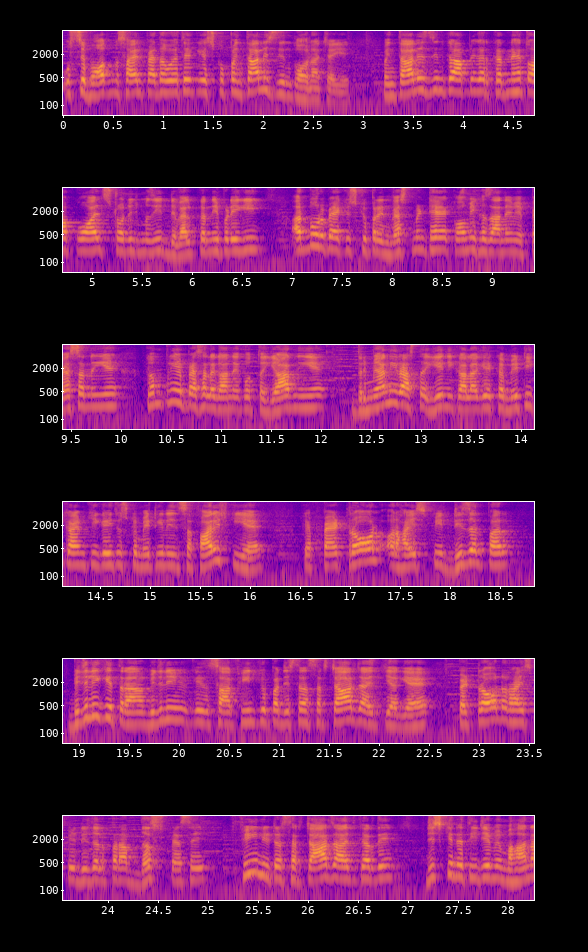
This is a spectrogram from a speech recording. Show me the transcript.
اس سے بہت مسائل پیدا ہوئے تھے کہ اس کو پینتالیس دن کو ہونا چاہیے۔ پینتالیس دن کا آپ نے اگر کرنا ہے تو آپ کو آئل سٹوریج مزید ڈیولپ کرنی پڑے گی۔ اربوں روپے کی اس کے اوپر انویسٹمنٹ ہے۔ قومی خزانے میں پیسہ نہیں ہے۔ کمپنیاں پیسہ لگانے کو تیار نہیں ہے۔ درمیانی راستہ یہ نکالا گیا کمیٹی قائم کی گئی تھی۔ اس کمیٹی نے سفارش کی ہے کہ پیٹرول اور ہائی سپیڈ ڈیزل پر بجلی کی طرح بجلی کے صارفین کے اوپر جس طرح سرچارج عائد کیا گیا ہے پیٹرول اور ہائی سپیڈ ڈیزل پر آپ دس پیسے فی لیٹر سرچارج عائد کر دیں جس کے نتیجے میں ماہانہ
